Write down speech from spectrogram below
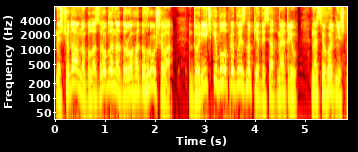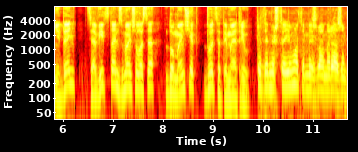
Нещодавно була зроблена дорога до Грушева. До річки було приблизно 50 метрів. На сьогоднішній день ця відстань зменшилася до менш як 20 метрів. Тут, де ми стоїмо, то ми з вами разом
